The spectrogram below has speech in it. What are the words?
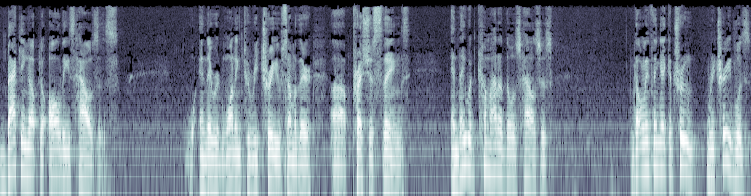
backing up to all these houses. And they were wanting to retrieve some of their uh, precious things. And they would come out of those houses the only thing they could true, retrieve was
